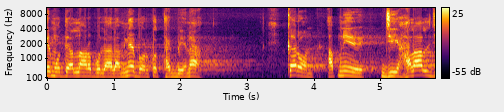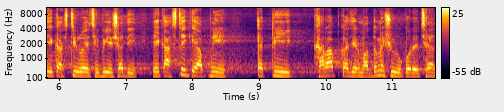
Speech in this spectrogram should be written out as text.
এর মধ্যে আল্লাহ রবুল্লা আলমিনের বরকত থাকবে না। কারণ আপনি যে হালাল যে কাজটি রয়েছে বিয়ে শাদী এই কাজটিকে আপনি একটি খারাপ কাজের মাধ্যমে শুরু করেছেন।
